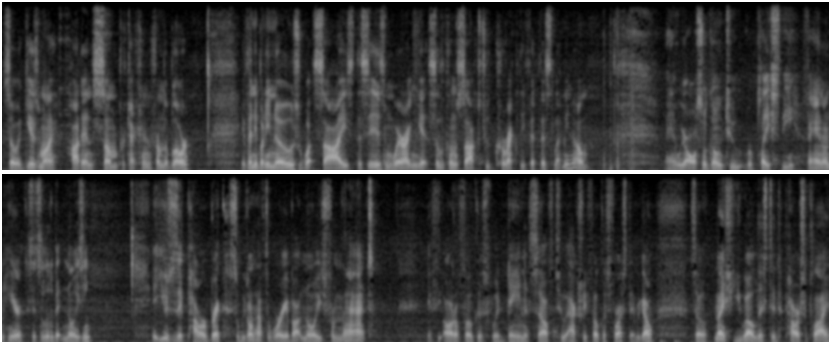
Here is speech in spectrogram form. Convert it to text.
So it gives my hot end some protection from the blower. If anybody knows what size this is and where I can get silicone socks to correctly fit this, let me know. And we're also going to replace the fan on here because it's a little bit noisy. It uses a power brick, so we don't have to worry about noise from that. If the autofocus would deign itself to actually focus for us, there we go. So nice UL listed power supply.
